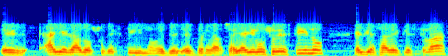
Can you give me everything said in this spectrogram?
es- ha llegado a su destino, es, es verdad, o sea, ya llegó su destino, él ya sabe que se va,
